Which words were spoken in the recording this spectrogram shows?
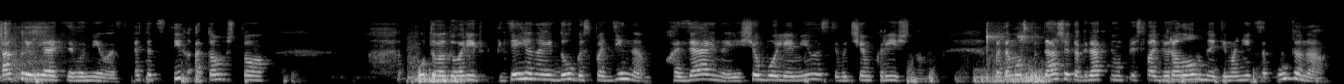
Как проявляется его милость? Этот стих о том, что Удова говорит, где я найду господина, хозяина, еще более милостивого, чем Кришна. Потому что даже когда к нему пришла вероломная демоница Путана,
